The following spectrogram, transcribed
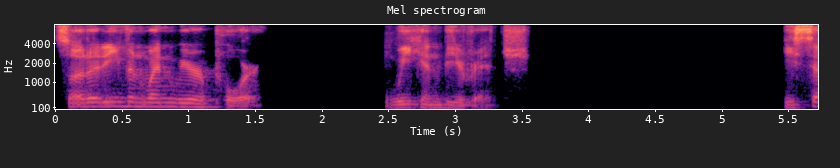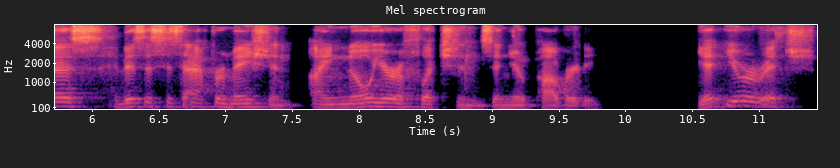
so that even when we are poor, we can be rich. He says, This is his affirmation I know your afflictions and your poverty, yet you are rich.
